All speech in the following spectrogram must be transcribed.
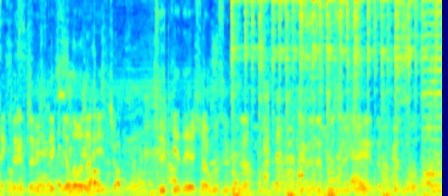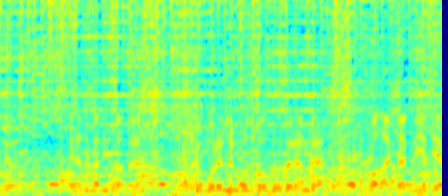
Teklerin tabii bir tek Yalova'da değil, Türkiye'de yaşanması güzel. Ülkemizin bir sürü şehrinde bugün bu anılıyor. En azından insanların şu moralinin bozuk olduğu dönemde bahar şenliği diye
